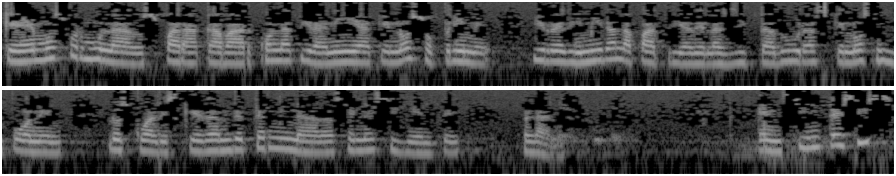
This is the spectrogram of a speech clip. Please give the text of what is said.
que hemos formulado para acabar con la tiranía que nos oprime y redimir a la patria de las dictaduras que nos imponen, los cuales quedan determinadas en el siguiente plan. En síntesis,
